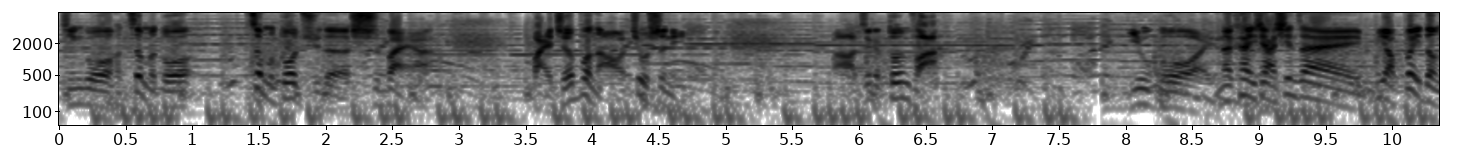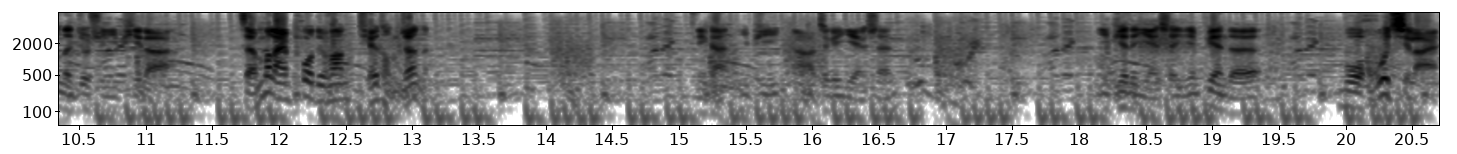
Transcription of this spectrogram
经过这么多这么多局的失败啊！百折不挠就是你啊！这个蹲法，You boy，那看一下现在比较被动的就是一批了，怎么来破对方铁桶阵呢？你看一批啊，这个眼神，一批的眼神已经变得模糊起来，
